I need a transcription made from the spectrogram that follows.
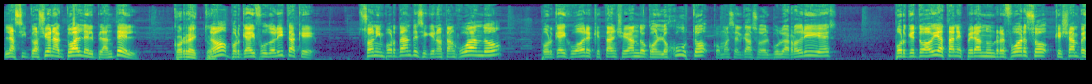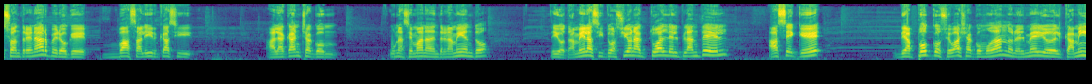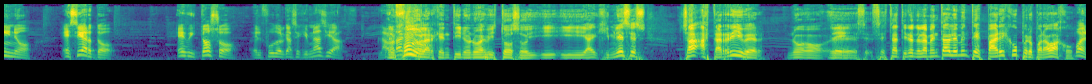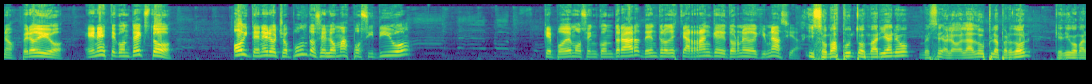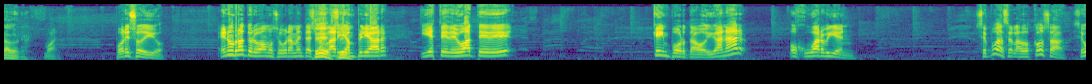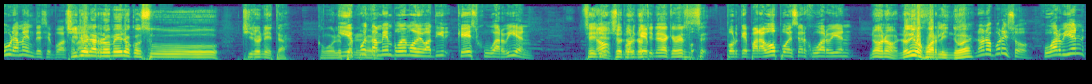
la situación actual del plantel, correcto. ¿no? Porque hay futbolistas que son importantes y que no están jugando, porque hay jugadores que están llegando con lo justo, como es el caso del Pulga Rodríguez, porque todavía están esperando un refuerzo que ya empezó a entrenar, pero que va a salir casi a la cancha con una semana de entrenamiento. Digo, también la situación actual del plantel hace que de a poco se vaya acomodando en el medio del camino. Es cierto, ¿es vistoso el fútbol que hace gimnasia? La el fútbol no. argentino no es vistoso y, y, y hay gimnasias, ya hasta River no Sí. eh, se, se está tirando. Lamentablemente es parejo, pero para abajo. Bueno, pero digo, en este contexto, hoy tener ocho puntos es lo más positivo que podemos encontrar dentro de este arranque de torneo de gimnasia. Hizo más puntos Mariano, me sé- la, la dupla, perdón, que Diego Maradona. Bueno, por eso digo, en un rato lo vamos seguramente a Sí, charlar y ampliar. Y este debate de ¿qué importa hoy? ¿Ganar o jugar bien? ¿Se puede hacer las dos cosas? Seguramente se puede hacer. las cosas. Romero con su chironeta. Como le Y después ahora. también podemos debatir qué es jugar bien. Sí, ¿no? yo- no, no Porque- tiene nada que ver. Porque para vos puede ser jugar bien No, no, no digo jugar lindo, ¿eh? No, no, por eso. Jugar bien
